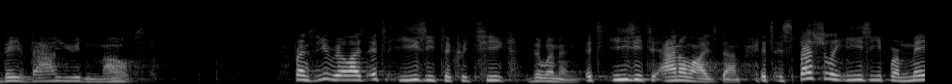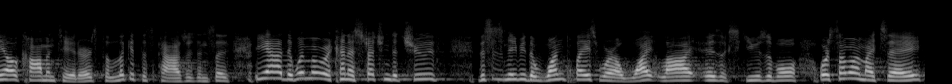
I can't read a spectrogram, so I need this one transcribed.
they valued most. Friends, do you realize it's easy to critique the women? It's easy to analyze them. It's especially easy for male commentators to look at this passage and say, yeah, the women were kind of stretching the truth. This is maybe the one place where a white lie is excusable. Or someone might say,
